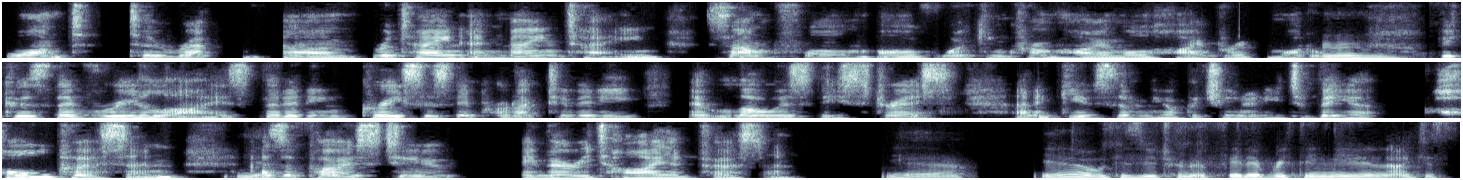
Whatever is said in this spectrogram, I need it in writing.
want to re- um, retain and maintain some form of working from home or hybrid model mm. because they've realized that it increases their productivity, it lowers their stress, and it gives them the opportunity to be a whole person yes. as opposed to a very tired person. Yeah. Yeah, because you're trying to fit everything in. I just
